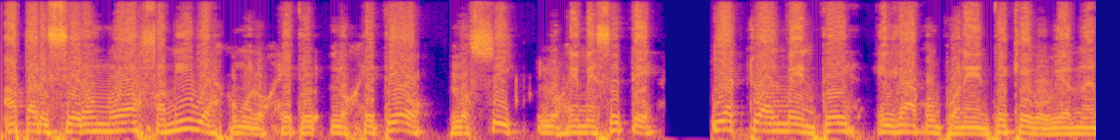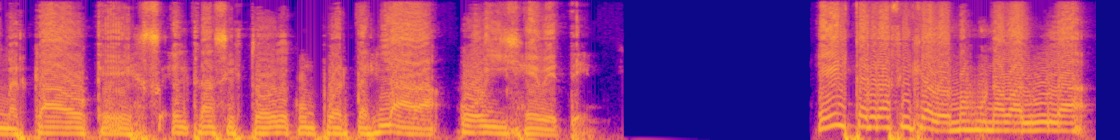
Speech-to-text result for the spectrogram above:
Aparecieron nuevas familias como los, GTO, los SIC, los MST y actualmente el gran componente que gobierna el mercado que es el transistor de compuerta aislada o IGBT. En esta gráfica vemos una válvula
